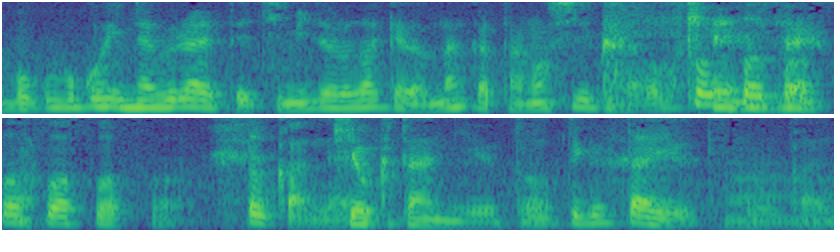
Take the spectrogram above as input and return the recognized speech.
ボコボコに殴られて血みどろだけどなんか楽しいから OK そうそうそうそううそうそうそう。とかね。極端に言うと。結局二人言うとそういう感じ。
